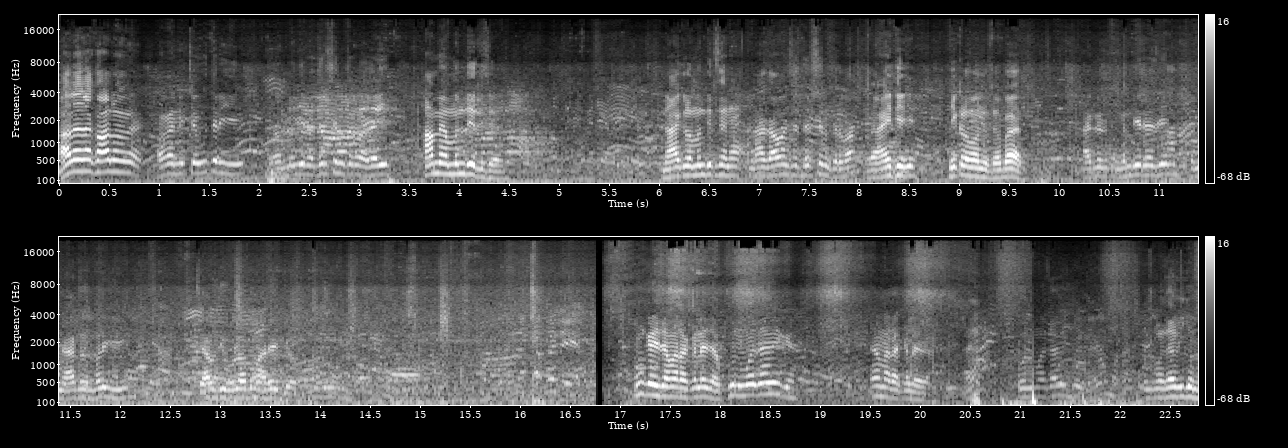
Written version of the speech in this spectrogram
હાલે રાખો હાલો હવે. હવે નીચે ઉતરી હવે મંદિરે દર્શન કરવા જઈ સામે મંદિર છે. ના આગળ મંદિર છે ને ગાવાનું છે દર્શન કરવા. હવે અહીંથી નીકળવાનું છે બહાર આગળ મંદિરે જઈને તમને આગળ મળી જઈ ત્યાં સુધી વ્લોગમાં રહેજો. શું કહે છે અમારા કલેજા? ફૂલ મજા આવી કે? અમારા કલેજા. ફૂલ મજા આવી ગઈ ફૂલ મજા આવી ગઈ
